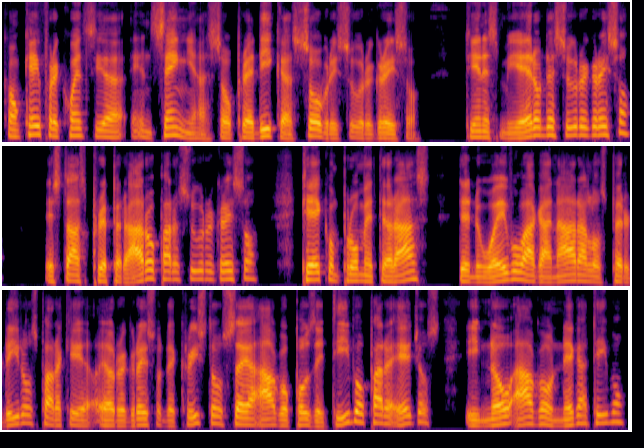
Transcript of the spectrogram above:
¿Con qué frecuencia enseñas o predicas sobre su regreso? ¿Tienes miedo de su regreso? ¿Estás preparado para su regreso? ¿Te comprometerás de nuevo a ganar a los perdidos para que el regreso de Cristo sea algo positivo para ellos y no algo negativo?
